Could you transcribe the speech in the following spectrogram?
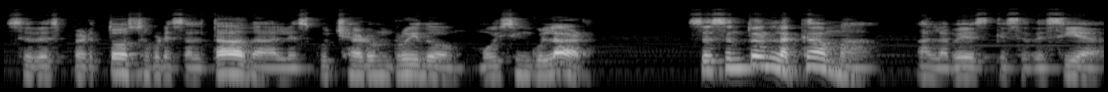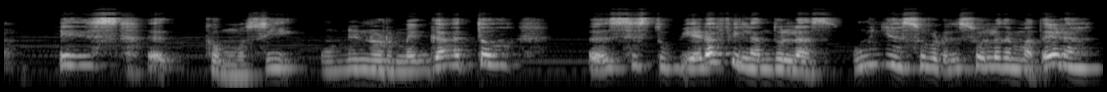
se despertó sobresaltada al escuchar un ruido muy singular. Se sentó en la cama, a la vez que se decía es eh, como si un enorme gato eh, se estuviera afilando las uñas sobre el suelo de madera.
